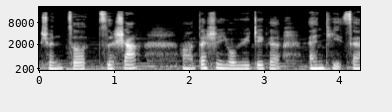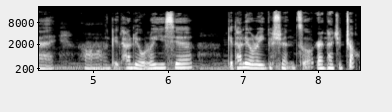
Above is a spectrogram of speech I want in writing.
选择自杀，啊！但是由于这个 Andy 在啊给他留了一些，给他留了一个选择，让他去找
